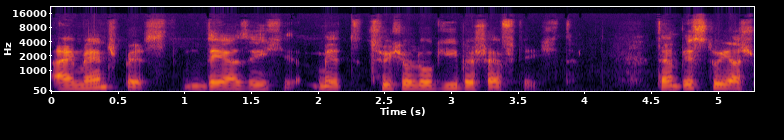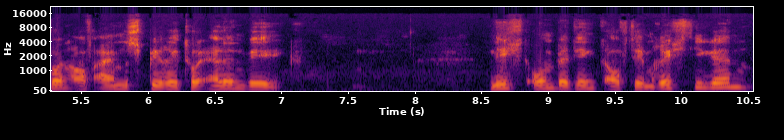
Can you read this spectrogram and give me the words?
ein Mensch bist, der sich mit Psychologie beschäftigt, dann bist du ja schon auf einem spirituellen Weg. Nicht unbedingt auf dem richtigen,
